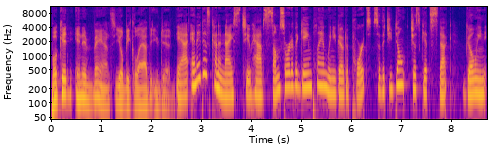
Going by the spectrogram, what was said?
Book it in advance. You'll be glad that you did. Yeah, and it is kind of nice to have some sort of a game plan when you go to ports so that you don't just get stuck going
